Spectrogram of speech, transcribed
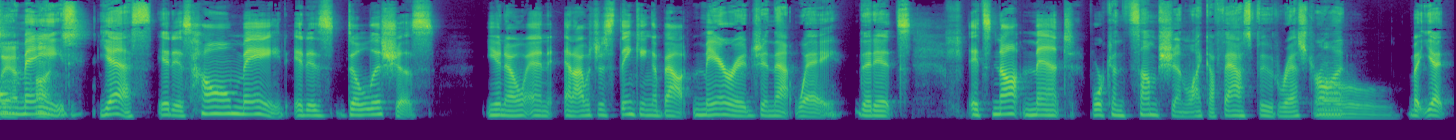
cent homemade. Hunt's. Yes, it is homemade. It is delicious. You know, and and I was just thinking about marriage in that way that it's it's not meant for consumption like a fast food restaurant Oh, but yet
